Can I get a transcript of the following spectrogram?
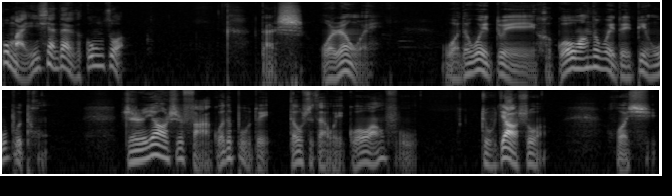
不满意现在的工作。但是，我认为我的卫队和国王的卫队并无不同。只要是法国的部队，都是在为国王服务。主教说：“或许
